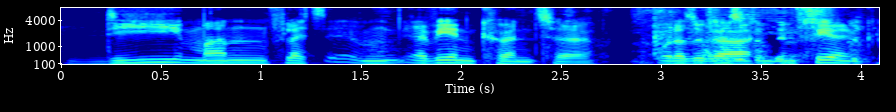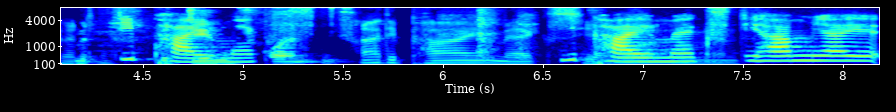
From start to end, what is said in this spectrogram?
die man vielleicht ähm, erwähnen könnte oder sogar mit, empfehlen könnte? die Pimax. Ah, die Pimax. Die Pimax, die haben ja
